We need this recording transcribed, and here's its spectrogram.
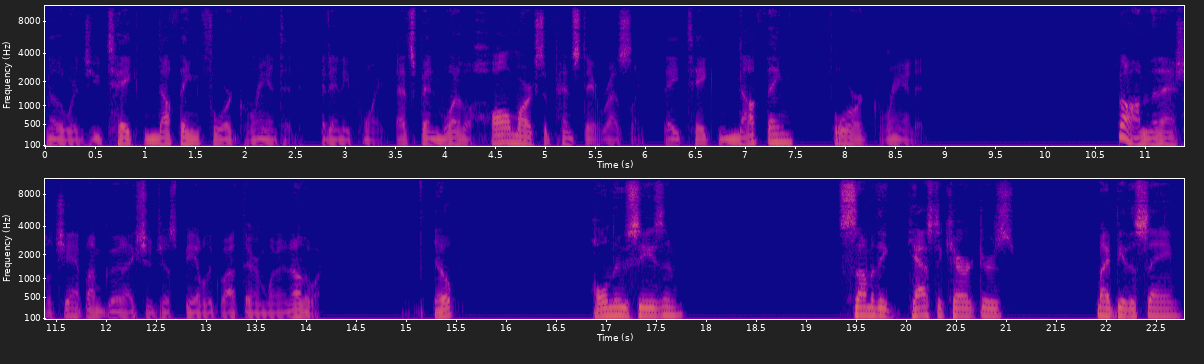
In other words, you take nothing for granted at any point. That's been one of the hallmarks of Penn State wrestling. They take nothing for granted. Oh, I'm the national champ. I'm good. I should just be able to go out there and win another one. Nope. Whole new season. Some of the cast of characters might be the same.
